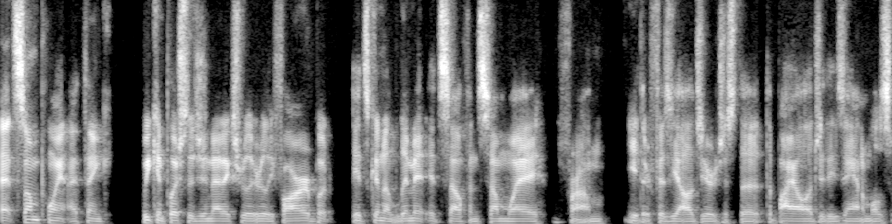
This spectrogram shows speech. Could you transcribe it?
At some point, I think we can push the genetics really, really far, but it's going to limit itself in some way from either physiology or just the the biology of these animals,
